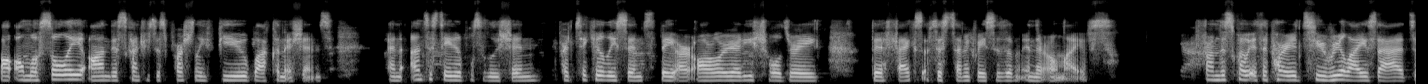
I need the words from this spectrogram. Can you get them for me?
almost solely on this country's disproportionately few Black clinicians. An unsustainable solution, particularly since they are already shouldering the effects of systemic racism in their own lives. From this quote, it's important to realize that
